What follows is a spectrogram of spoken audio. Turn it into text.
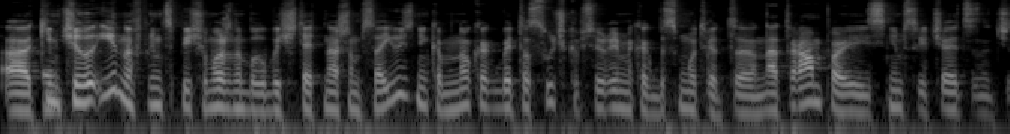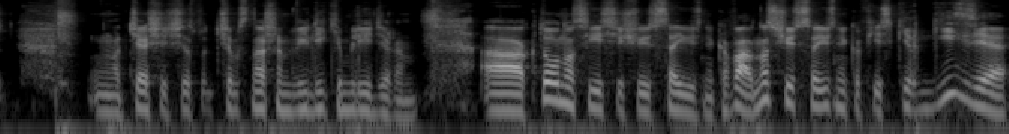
А, Ким Чен Ина, в принципе, еще можно было бы считать нашим союзником, но как бы эта сучка все время как бы смотрит э, на Трампа и с ним встречается значит, чаще, чем с нашим великим лидером. А, кто у нас есть еще из союзников? А, у нас еще из союзников есть Киргизия,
